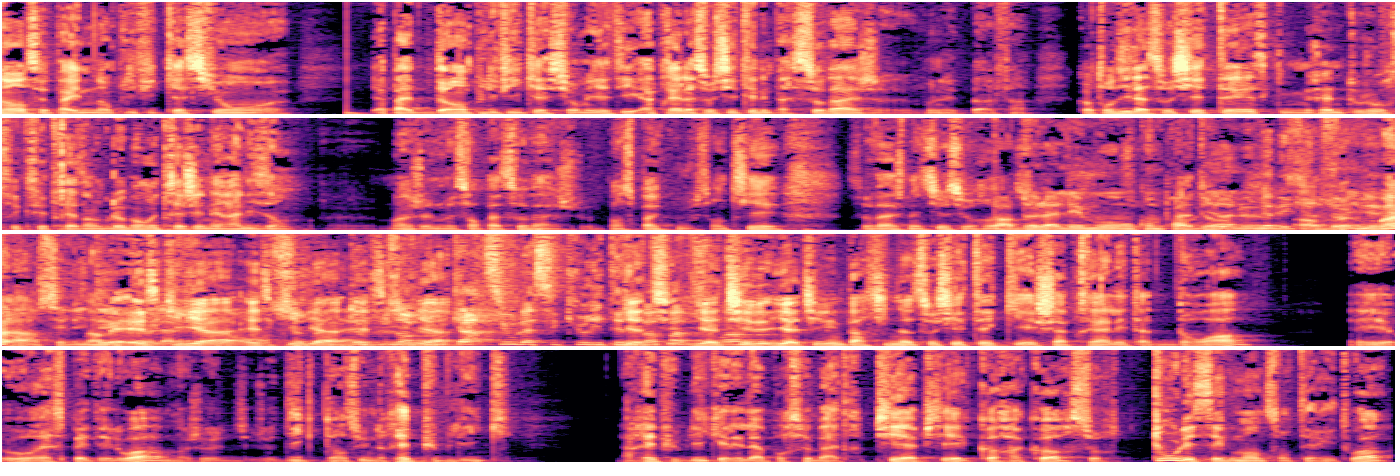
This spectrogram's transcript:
Non, c'est pas une amplification. Euh, il n'y a pas d'amplification médiatique. Après, la société n'est pas sauvage. Vous pas, enfin, quand on dit la société, ce qui me gêne toujours, c'est que c'est très englobant et très généralisant. Moi, je ne me sens pas sauvage. Je ne pense pas que vous vous sentiez sauvage, messieurs, sur. Par de là les mots, on comprend bien le. Voilà. C'est l'idée. Est-ce qu'il y a, est-ce qu'il y a, est-ce qu'il y a, où la sécurité y a-t-il, y a-t-il une partie de notre société qui échapperait à l'état de droit et au respect des lois? Moi, je, je dis que dans une république, la République, elle est là pour se battre pied à pied, corps à corps, sur tous les segments de son territoire,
